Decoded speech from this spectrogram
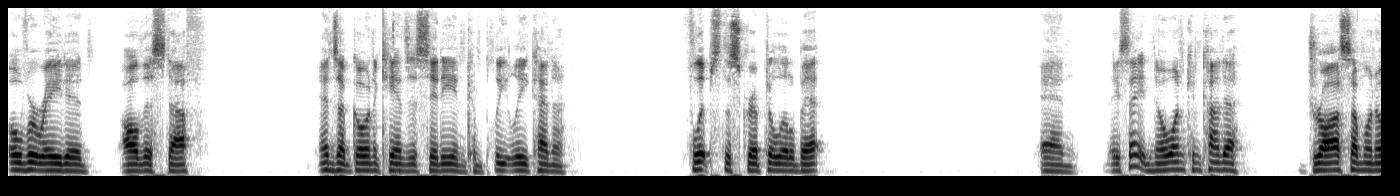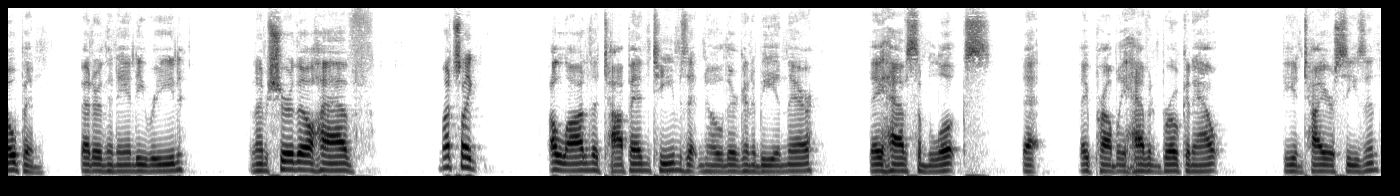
Overrated, all this stuff. Ends up going to Kansas City and completely kind of flips the script a little bit. And they say no one can kind of draw someone open better than Andy Reid. And I'm sure they'll have, much like a lot of the top end teams that know they're going to be in there, they have some looks that they probably haven't broken out the entire season.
